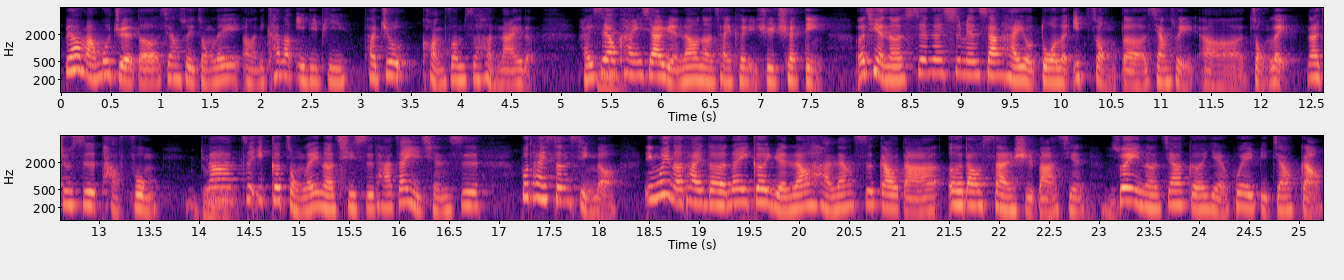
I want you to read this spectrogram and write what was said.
不要盲目觉得香水种类啊，你看到 EDP 它就 confirm 是很 nice 的，还是要看一下原料呢才可以去确定。而且呢，现在市面上还有多了一种的香水呃种类，那就是 parfum。那这一个种类呢，其实它在以前是不太盛行的，因为呢它的那一个原料含量是高达二到三十八线，所以呢价格也会比较高。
